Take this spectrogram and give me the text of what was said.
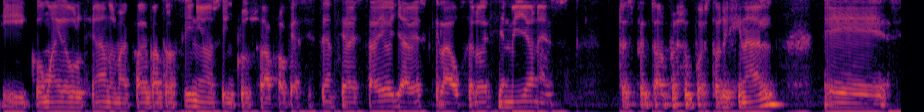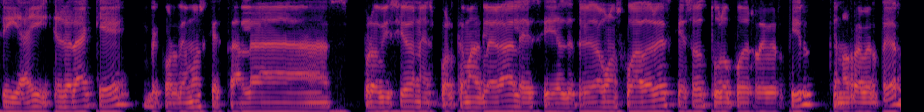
y cómo ha ido evolucionando el mercado de patrocinios, incluso la propia asistencia al estadio, ya ves que el agujero de 100 millones respecto al presupuesto original eh, sigue ahí. Es verdad que recordemos que están las provisiones por temas legales y el deterioro de algunos jugadores, que eso tú lo puedes revertir, que no reverter,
